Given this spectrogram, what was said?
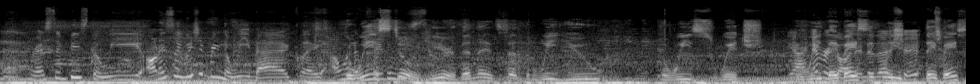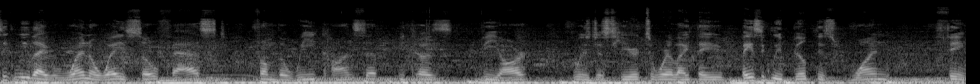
Rest in peace, the Wii. Honestly, we should bring the Wii back. Like, I the want to Wii is still here. Then they said the Wii U, the Wii Switch. Yeah, the Wii, never they got into that basically shit. they basically like went away so fast from the Wii concept because VR was just here to where like they basically built this one thing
